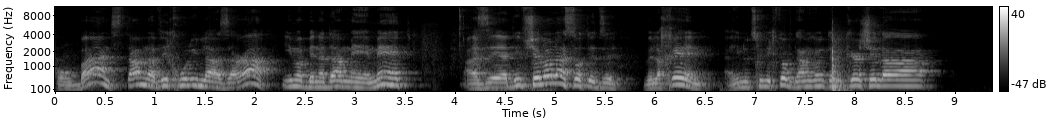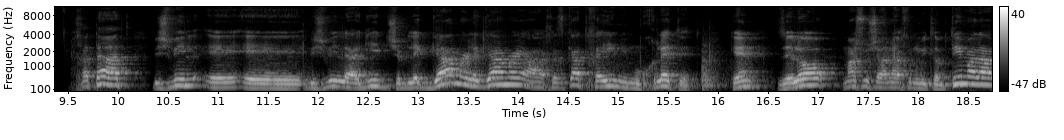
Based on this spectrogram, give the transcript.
קורבן, סתם להביא חולין לעזרה, אם הבן אדם אה, מת, אז אה, עדיף שלא לעשות את זה. ולכן היינו צריכים לכתוב גם את המקרה של החטאת בשביל, אה, אה, בשביל להגיד שלגמרי לגמרי החזקת חיים היא מוחלטת, כן? זה לא משהו שאנחנו מתלבטים עליו,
